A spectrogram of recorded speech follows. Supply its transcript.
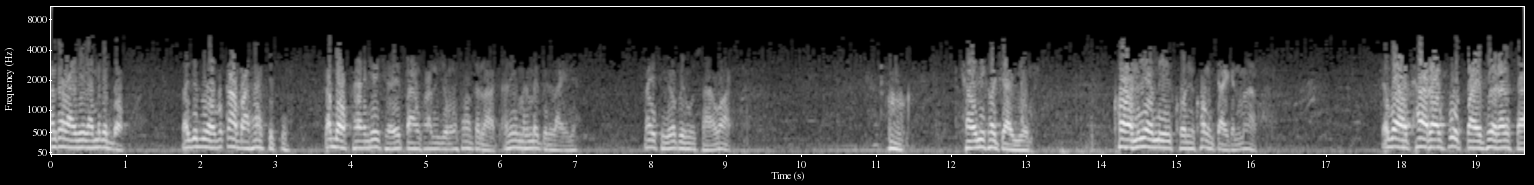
งเท่าไหร่นี่เราไม่ได้บอก เราจะบอกว่าเก้าบาทห้าสิบนี่แล้วบอกแพงเฉยๆตามความยงท้องตลาด อันนี้มันไม่เป็นไรเนี่ย ไม่ถือว่าเป็นมุสาวาทชาวนี่เข้าใจโยม ข้อนี้มีคนข้องใจกันมาก แต่ว่าถ้าเราพูดไปเพื่อรักษา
